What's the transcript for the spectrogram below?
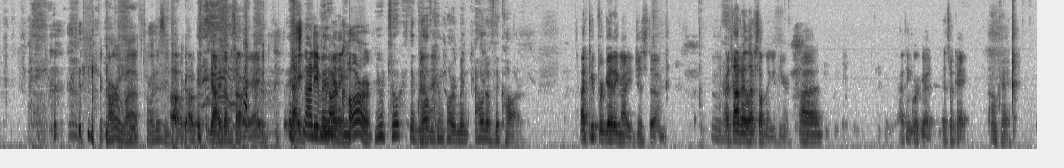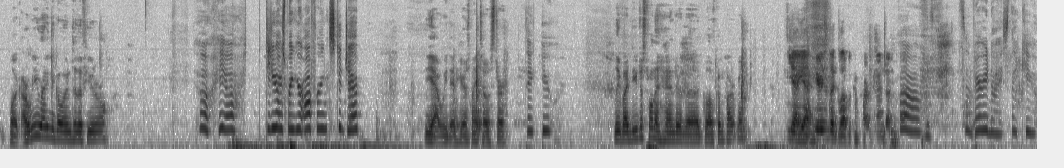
The car left. What is he doing? Oh, okay. guys, I'm sorry. I, That's I not even our forgetting- car. You took the glove compartment out of the car. I keep forgetting. I just um, I thought I left something in here. Uh, I think we're good. It's okay. Okay. Look, are we ready to go into the funeral? Oh, yeah. Did you guys bring your offerings to Jeb? Yeah, we did. Here's my toaster. Thank you. Levi, do you just want to hand her the glove compartment? Yeah, yeah. Here's the glove compartment. I'm done. Oh, it's very nice. Thank you.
